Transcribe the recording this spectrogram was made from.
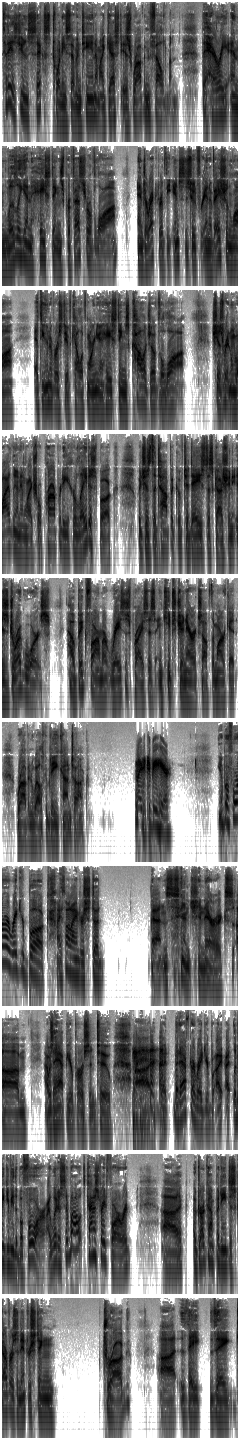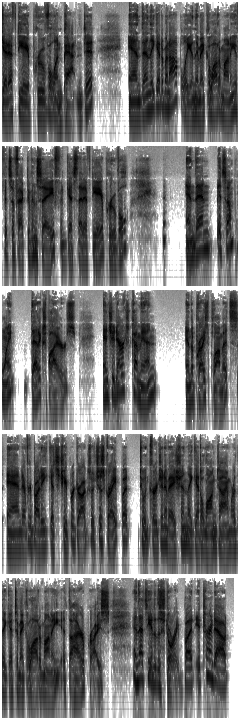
Today is June 6, 2017, and my guest is Robin Feldman, the Harry and Lillian Hastings Professor of Law and Director of the Institute for Innovation Law at the University of California Hastings College of the Law. She has written widely on intellectual property. Her latest book, which is the topic of today's discussion, is Drug Wars How Big Pharma Raises Prices and Keeps Generics Off the Market. Robin, welcome to Econ Talk. Nice to be here. You know, before I read your book, I thought I understood patents and generics. Um, I was a happier person too. Uh, but but after I read your book, I, I, let me give you the before. I would have said, well, it's kind of straightforward. Uh, a drug company discovers an interesting drug. Uh, they they get FDA approval and patent it, and then they get a monopoly and they make a lot of money if it's effective and safe and gets that FDA approval. And then at some point that expires, and generics come in and the price plummets and everybody gets cheaper drugs, which is great. But to encourage innovation, they get a long time where they get to make a lot of money at the higher price. And that's the end of the story. But it turned out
